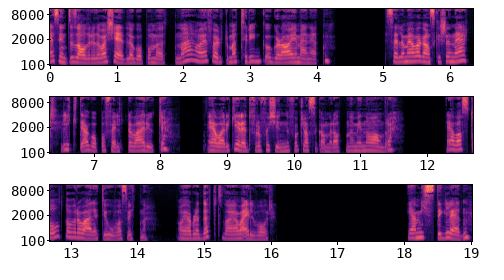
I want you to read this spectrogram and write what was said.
Jeg syntes aldri det var kjedelig å gå på møtene, og jeg følte meg trygg og glad i menigheten. Selv om jeg var ganske sjenert, likte jeg å gå på feltet hver uke. Jeg var ikke redd for å forkynne for klassekameratene mine og andre. Jeg var stolt over å være et Jehovas vitne, og jeg ble døpt da jeg var elleve år. Jeg mister gleden.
